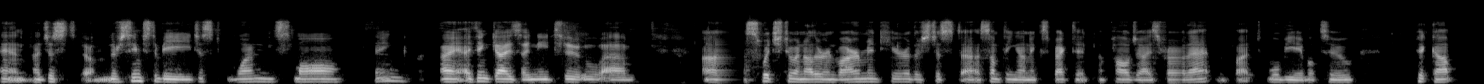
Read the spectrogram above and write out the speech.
And I just, um, there seems to be just one small thing. I, I think, guys, I need to um, uh, switch to another environment here. There's just uh, something unexpected. Apologize for that, but we'll be able to pick up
